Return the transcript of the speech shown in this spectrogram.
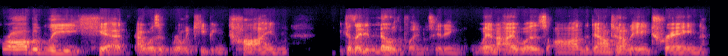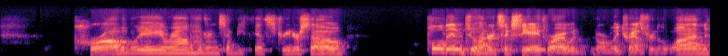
probably hit. I wasn't really keeping time because I didn't know the plane was hitting when I was on the downtown A train, probably around 175th Street or so. Pulled into 168th, where I would normally transfer to the one.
